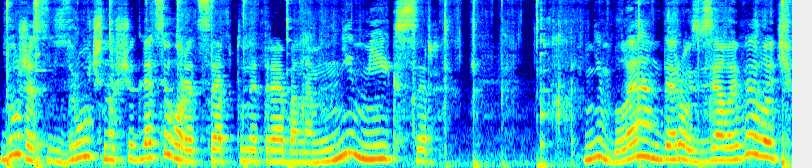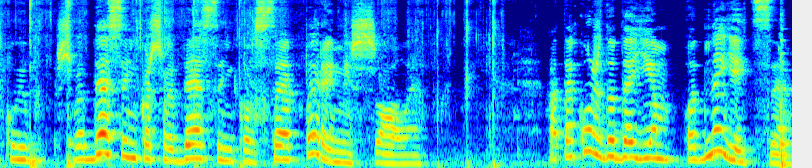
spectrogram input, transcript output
Дуже зручно, що для цього рецепту не треба нам ні міксер, ні блендер. Ось взяли вилочку і швидесенько-швидесенько все перемішали. А також додаємо одне яйце.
